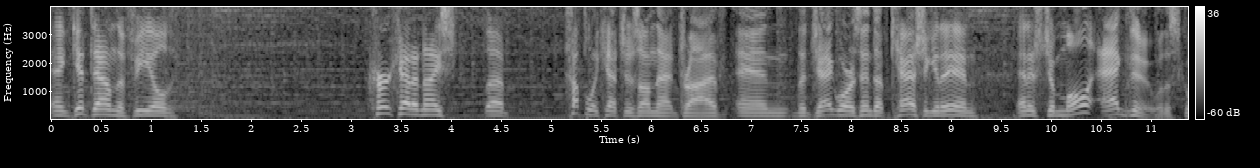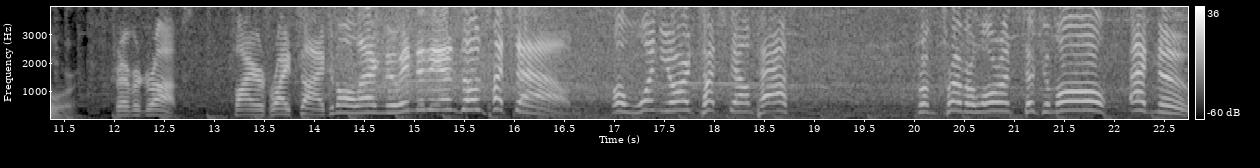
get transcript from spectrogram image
and get down the field. Kirk had a nice uh, couple of catches on that drive, and the Jaguars end up cashing it in and it's Jamal Agnew with a score. Trevor drops, fires right side. Jamal Agnew into the end zone, touchdown! A one yard touchdown pass from Trevor Lawrence to Jamal Agnew.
